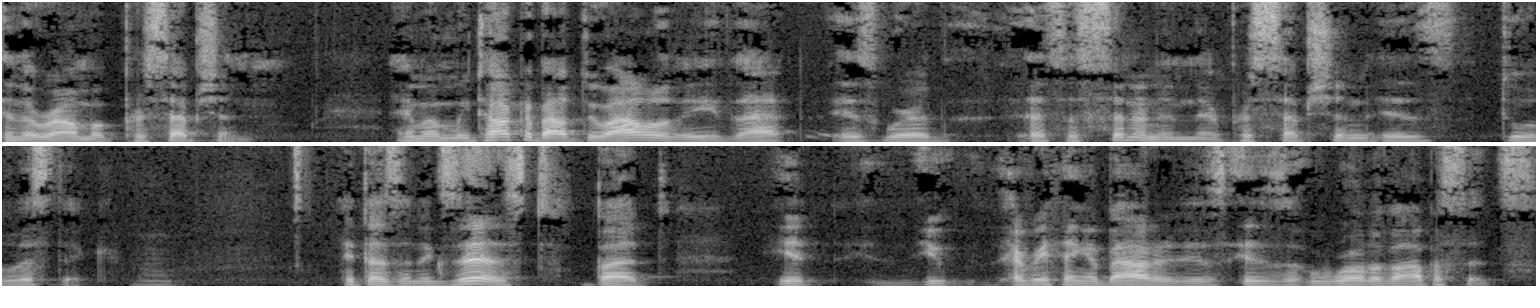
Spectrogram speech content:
in the realm of perception. And when we talk about duality, that is where that's a synonym there. Perception is dualistic. Mm. It doesn't exist, but it you, everything about it is is a world of opposites.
